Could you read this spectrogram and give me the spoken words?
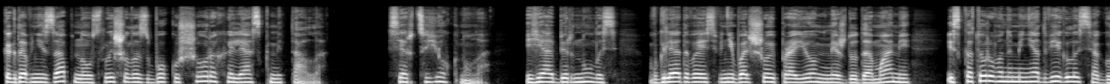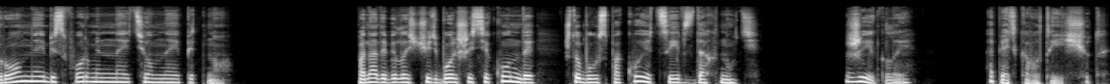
когда внезапно услышала сбоку шорох и лязг металла. Сердце ёкнуло, я обернулась, вглядываясь в небольшой проем между домами, из которого на меня двигалось огромное бесформенное темное пятно. Понадобилось чуть больше секунды, чтобы успокоиться и вздохнуть. Жиглы. Опять кого-то ищут.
